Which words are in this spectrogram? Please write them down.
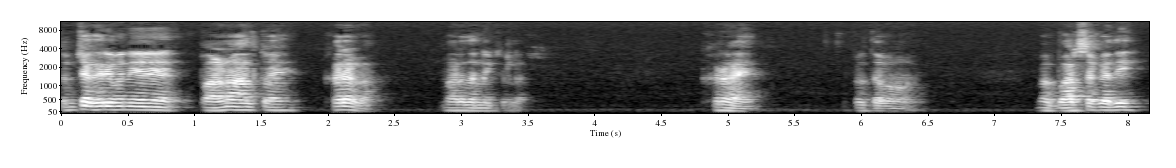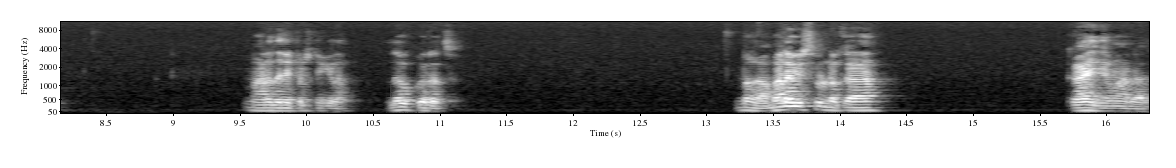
तुमच्या घरी म्हणे पाळणा हालतो आहे खरं का? महाराजांनी विचारलं. खरं आहे. प्रतापराव मग बारसा कधी? महाराजांनी प्रश्न केला. लवकरच. मग आम्हाला विसरू नका. काय हे महाराज?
